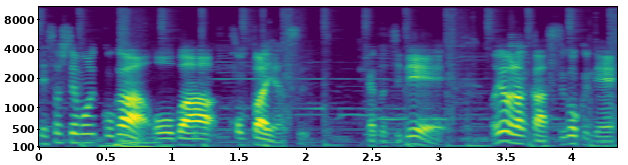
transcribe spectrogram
で、そしてもう1個がオーバーコンプライアンスって形で、まあ、要はなんかすごくね、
